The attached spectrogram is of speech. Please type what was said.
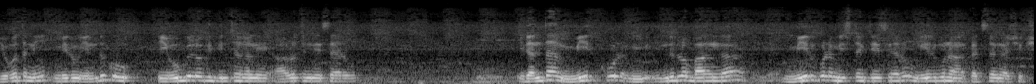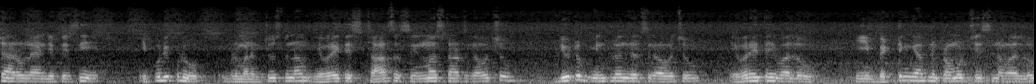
యువతని మీరు ఎందుకు ఈ ఊబిలోకి దించాలని ఆలోచన చేశారు? ఇదంతా మీరు కూడా ఇందులో భాగంగా మీరు కూడా మిస్టేక్ చేశారు మీరు కూడా ఖచ్చితంగా శిక్ష అర్హులే అని చెప్పేసి ఇప్పుడిప్పుడు ఇప్పుడు మనం చూస్తున్నాం. ఎవరైతే స్టార్స్ సినిమా స్టార్స్ కావచ్చు యూట్యూబ్ ఇన్ఫ్లుయెన్సర్స్ కావచ్చు ఎవరైతే వాళ్ళు ఈ బెట్టింగ్ యాప్ని ప్రమోట్ చేసిన వాళ్ళు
